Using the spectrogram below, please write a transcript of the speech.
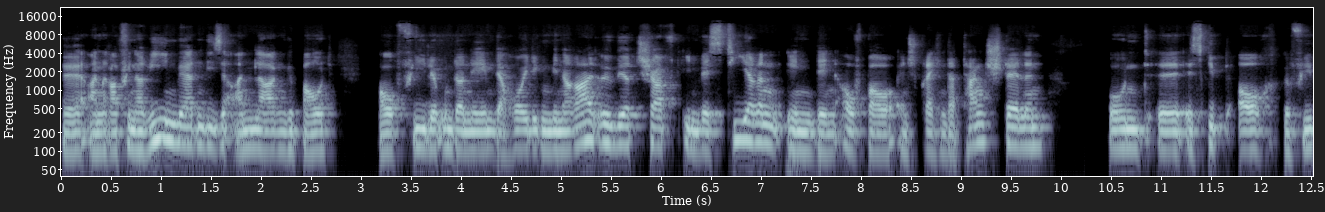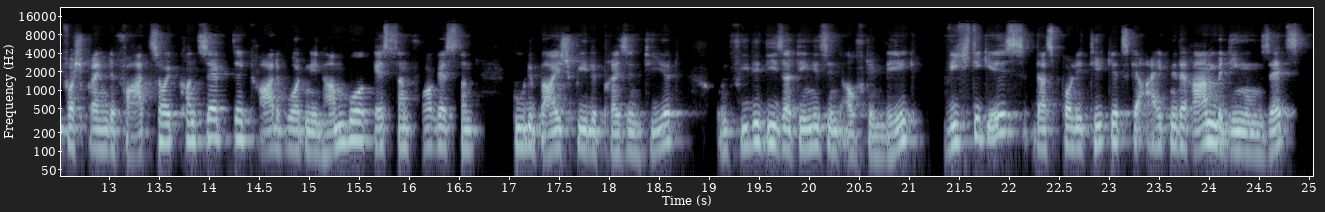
Äh, an Raffinerien werden diese Anlagen gebaut. Auch viele Unternehmen der heutigen Mineralölwirtschaft investieren in den Aufbau entsprechender Tankstellen. Und äh, es gibt auch vielversprechende Fahrzeugkonzepte. Gerade wurden in Hamburg gestern, vorgestern gute Beispiele präsentiert. Und viele dieser Dinge sind auf dem Weg. Wichtig ist, dass Politik jetzt geeignete Rahmenbedingungen setzt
